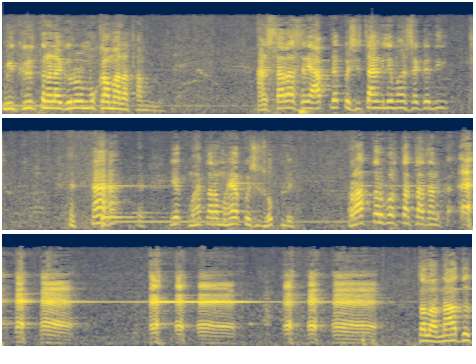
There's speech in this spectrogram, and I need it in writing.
मी कीर्तनाला गेलो मुकामाला थांबलो. आणि सरासरी आपल्यापाशी चांगली माणसं कधी? एक म्हातारा मायापाशी झोपले. रात्रभर तातात त्याला नादच.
